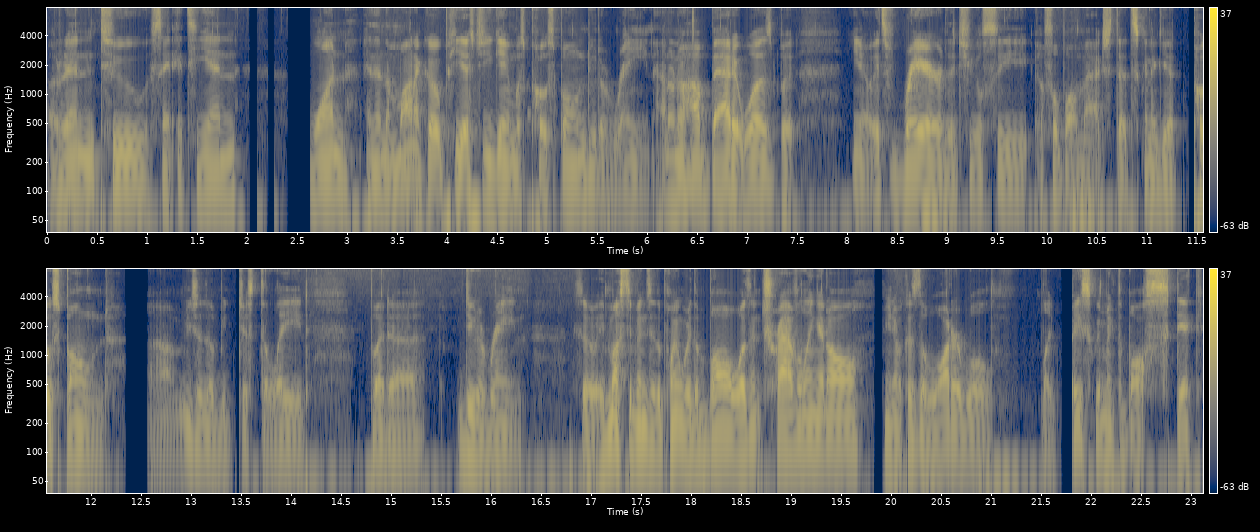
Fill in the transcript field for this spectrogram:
Rennes 2, Saint Etienne one, and then the Monaco PSG game was postponed due to rain. I don't know how bad it was, but you know it's rare that you'll see a football match that's going to get postponed. Um, usually they'll be just delayed, but uh, due to rain. So it must have been to the point where the ball wasn't traveling at all. You know, because the water will like basically make the ball stick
